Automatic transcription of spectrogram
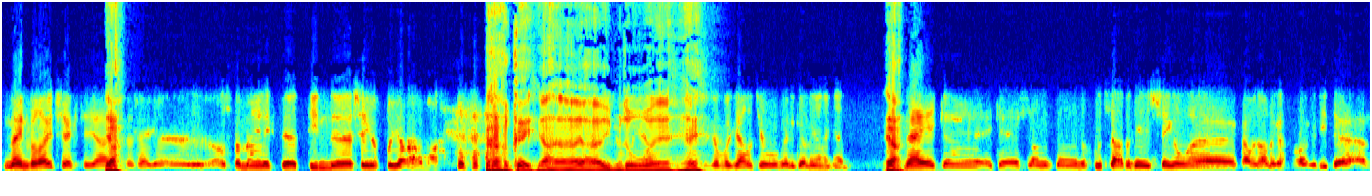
Mijn vooruitzichten, ja. Ja. Ik zou zeggen, eh, als bij mij ligt, eh, tien singles per jaar. Maar Oké, ja, ja, ja, ik bedoel... eh, hè? heel veel geld, jongen, ben ik heel eerlijk in. Ja. Nee, ik, ik, zolang het nog goed staat met deze single, gaan we daar nog even van genieten. En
